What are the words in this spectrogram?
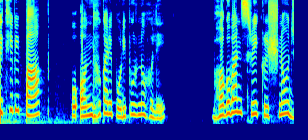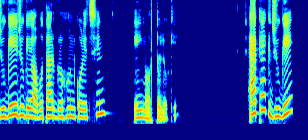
পৃথিবী পাপ ও অন্ধকারে পরিপূর্ণ হলে ভগবান শ্রীকৃষ্ণ যুগে যুগে অবতার গ্রহণ করেছেন এই মর্তলোকে। এক এক যুগে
